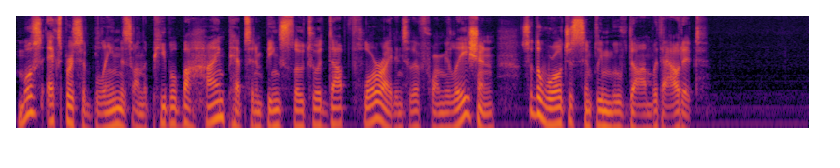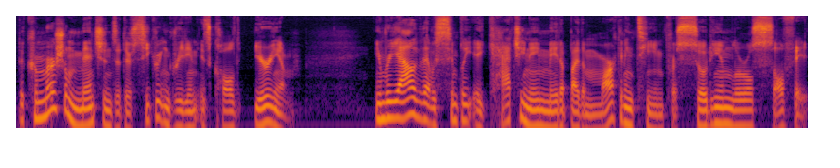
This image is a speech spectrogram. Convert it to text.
Most experts have blamed this on the people behind Pepsodent being slow to adopt fluoride into their formulation, so the world just simply moved on without it. The commercial mentions that their secret ingredient is called irium. In reality, that was simply a catchy name made up by the marketing team for sodium lauryl sulfate.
